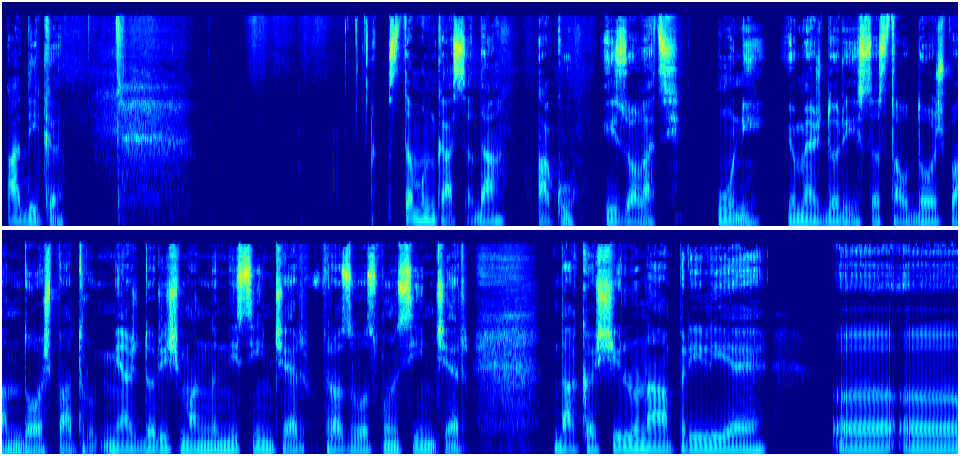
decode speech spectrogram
Adică, stăm în casă, da? Acu, izolați. Unii, eu mi-aș dori să stau 24 în 24, mi-aș dori și m-am gândit sincer, vreau să vă spun sincer, dacă și luna aprilie uh, uh,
